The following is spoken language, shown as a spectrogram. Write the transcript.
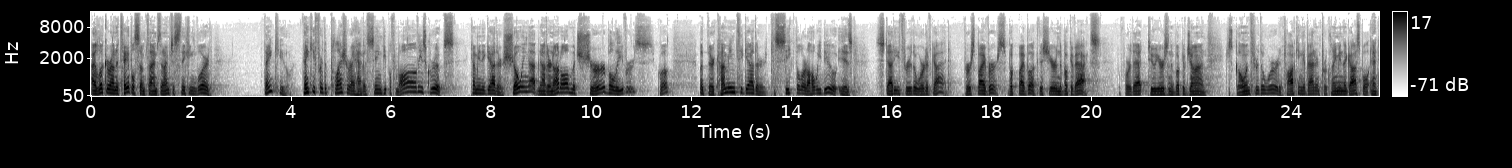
I look around the table sometimes and I'm just thinking, Lord, thank you. Thank you for the pleasure I have of seeing people from all these groups coming together, showing up. Now, they're not all mature believers, quote, but they're coming together to seek the Lord. All we do is study through the Word of God, verse by verse, book by book. This year in the book of Acts. Before that, two years in the book of John. Just going through the Word and talking about it and proclaiming the gospel. And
